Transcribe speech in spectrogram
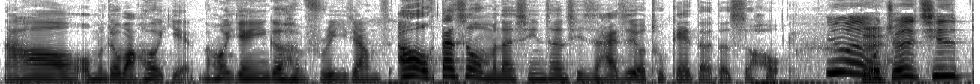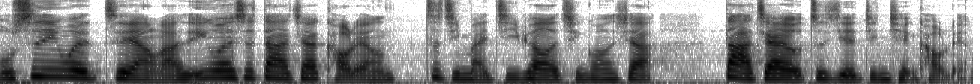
然后我们就往后延，然后延一个很 free 这样子。哦，但是我们的行程其实还是有 together 的时候。因为我觉得其实不是因为这样啦，因为是大家考量自己买机票的情况下，大家有自己的金钱考量。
